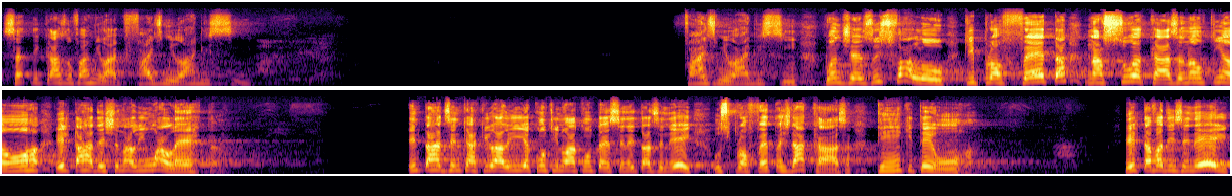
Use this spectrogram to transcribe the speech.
Santo de casa não faz milagre. Faz milagre sim. Faz milagre sim. Quando Jesus falou que profeta na sua casa não tinha honra, ele estava deixando ali um alerta. Ele estava dizendo que aquilo ali ia continuar acontecendo. Ele estava dizendo, ei, os profetas da casa têm que ter honra. Ele estava dizendo, ei,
